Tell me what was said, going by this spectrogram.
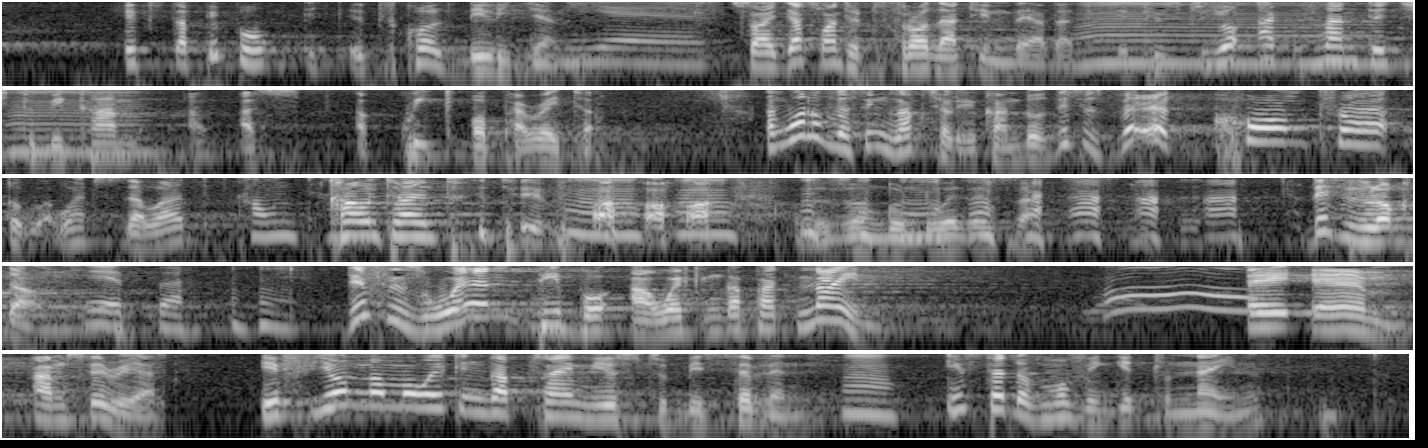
it's the people. It's called diligence. Yes. So I just wanted to throw that in there that it is to your advantage to mm. become a, a a quick operator. And one of the things actually you can do, this is very contra, uh, what's the word? Counter. Counterintuitive. Mm, mm. Ndiweze sana. this is lockdown. Yes, sir. This is when people are waking up at 9 a.m. I'm serious. If your normal waking up time used to be 7, instead of moving it to 9,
